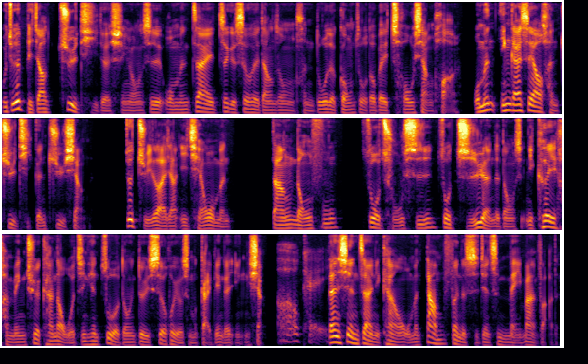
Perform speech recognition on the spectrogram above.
我觉得比较具体的形容是，我们在这个社会当中，很多的工作都被抽象化了。我们应该是要很具体跟具象的。就举例来讲，以前我们当农夫、做厨师、做职人的东西，你可以很明确看到我今天做的东西对于社会有什么改变跟影响。哦，OK，但现在你看哦，我们大部分的时间是没办法的，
